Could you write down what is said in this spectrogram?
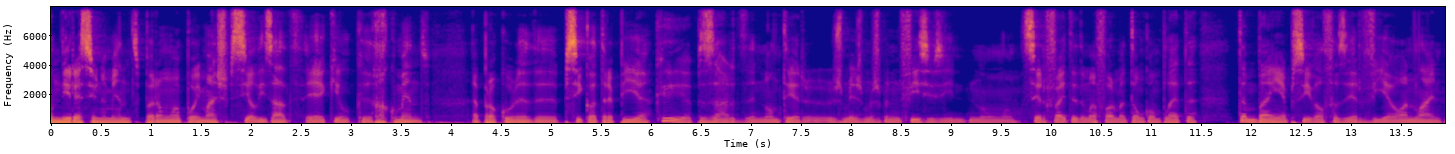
um direcionamento para um apoio mais especializado é aquilo que recomendo a procura de psicoterapia, que apesar de não ter os mesmos benefícios e não ser feita de uma forma tão completa, também é possível fazer via online.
